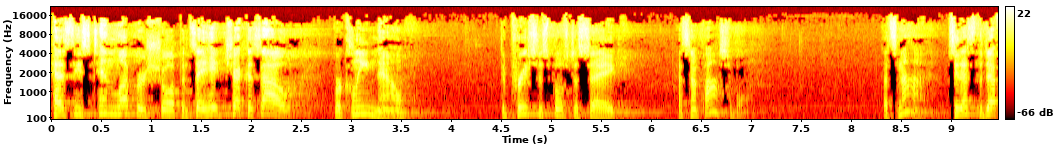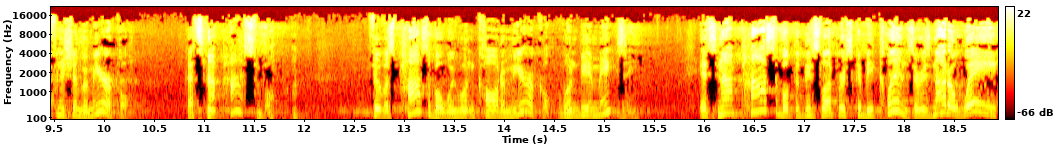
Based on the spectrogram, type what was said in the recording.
has these 10 lepers show up and say, hey, check us out, we're clean now, the priest is supposed to say, that's not possible. That's not. See, that's the definition of a miracle. That's not possible. if it was possible, we wouldn't call it a miracle. It wouldn't be amazing. It's not possible that these lepers could be cleansed. There is not a way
